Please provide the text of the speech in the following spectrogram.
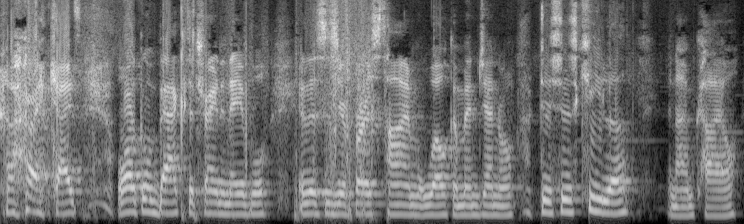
All right, guys, welcome back to Train Enable. If this is your first time, welcome in general. This is Keela, and I'm Kyle,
